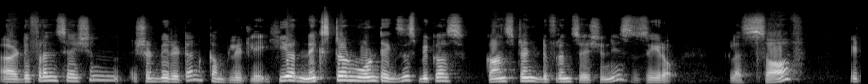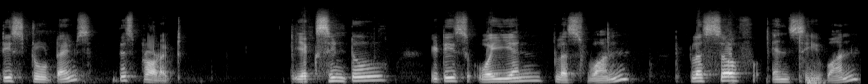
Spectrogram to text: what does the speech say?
uh, differentiation should be written completely. Here next term won't exist because constant differentiation is 0 plus of it is 2 times this product x into it is yn plus 1 plus of nc1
